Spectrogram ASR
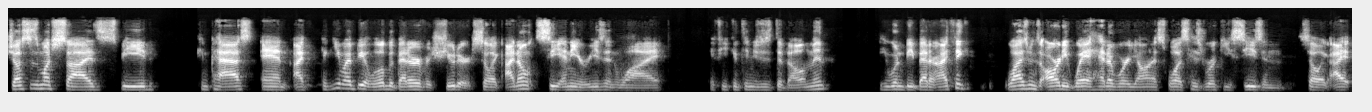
just as much size, speed, can pass, and I think he might be a little bit better of a shooter. So like, I don't see any reason why, if he continues his development, he wouldn't be better. I think Wiseman's already way ahead of where Giannis was his rookie season. So like, I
